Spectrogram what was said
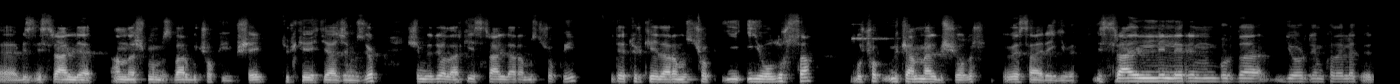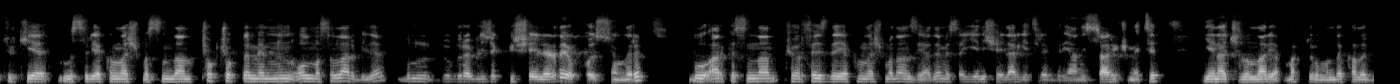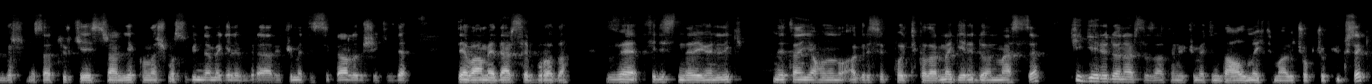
E, biz İsrail'le anlaşmamız var. Bu çok iyi bir şey. Türkiye'ye ihtiyacımız yok. Şimdi diyorlar ki İsrail'le aramız çok iyi. Bir de Türkiye ile aramız çok iyi, iyi olursa bu çok mükemmel bir şey olur vesaire gibi. İsraillilerin burada gördüğüm kadarıyla e, Türkiye-Mısır yakınlaşmasından çok çok da memnun olmasalar bile bunu durdurabilecek bir şeyleri de yok pozisyonları. Bu arkasından Körfez'le yakınlaşmadan ziyade mesela yeni şeyler getirebilir. Yani İsrail hükümeti yeni açılımlar yapmak durumunda kalabilir. Mesela Türkiye-İsrail yakınlaşması gündeme gelebilir eğer hükümet istikrarlı bir şekilde devam ederse burada ve Filistinlere yönelik Netanyahu'nun o agresif politikalarına geri dönmezse ki geri dönerse zaten hükümetin dağılma ihtimali çok çok yüksek.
